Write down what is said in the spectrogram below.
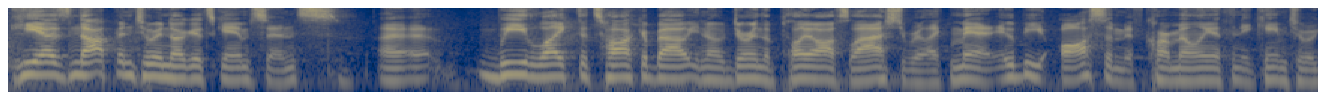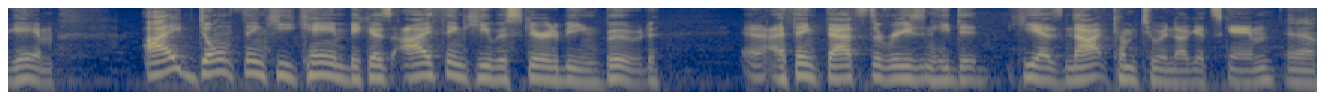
He has not been to a Nuggets game since. Uh, we like to talk about, you know, during the playoffs last year, we are like, man, it would be awesome if Carmelo Anthony came to a game. I don't think he came because I think he was scared of being booed. And I think that's the reason he did he has not come to a Nuggets game. Yeah.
